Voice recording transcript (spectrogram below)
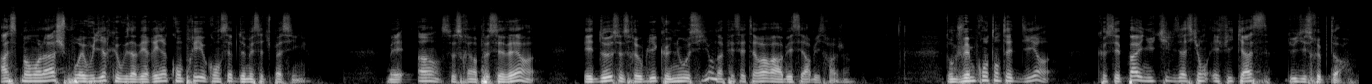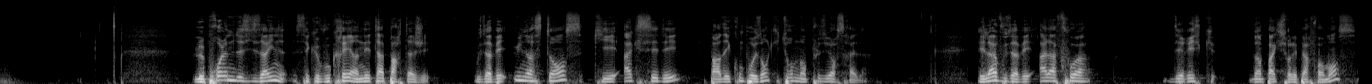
À ce moment-là, je pourrais vous dire que vous n'avez rien compris au concept de message passing. Mais un, ce serait un peu sévère, et deux, ce serait oublier que nous aussi, on a fait cette erreur à ABC arbitrage. Donc je vais me contenter de dire que ce n'est pas une utilisation efficace du disruptor. Le problème de design, c'est que vous créez un état partagé. Vous avez une instance qui est accédée par des composants qui tournent dans plusieurs threads. Et là, vous avez à la fois des risques d'impact sur les performances,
